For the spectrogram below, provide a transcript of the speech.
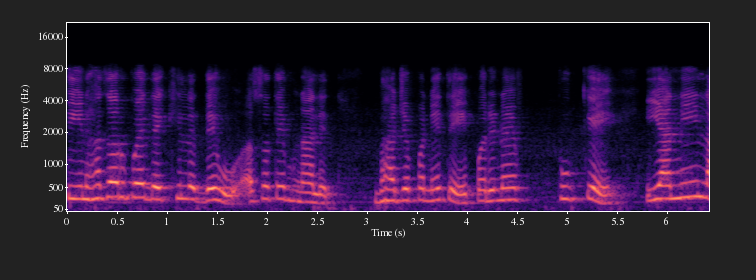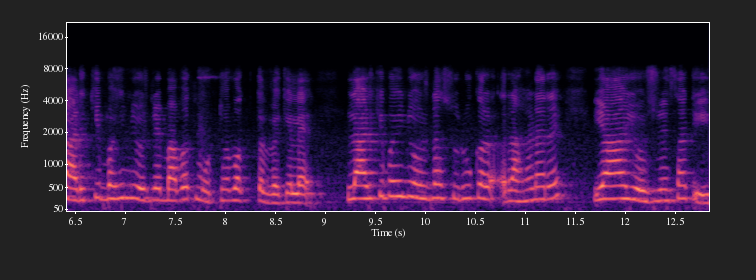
तीन हजार रुपये देखील देऊ असं ते म्हणालेत. भाजप नेते परिणय फुके यांनी लाडकी बहीण योजनेबाबत मोठं वक्तव्य केलंय. लाडकी बहीण योजना सुरू कर राहणार आहे. या योजनेसाठी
